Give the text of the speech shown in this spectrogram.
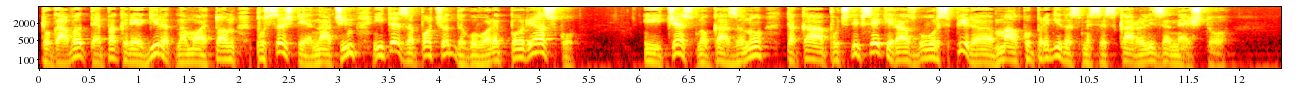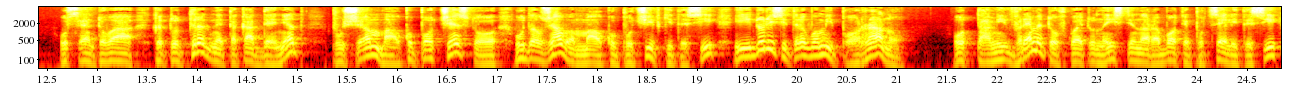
Тогава те пък реагират на моя тон по същия начин и те започват да говорят по-рязко. И честно казано, така почти всеки разговор спира малко преди да сме се скарали за нещо – освен това, като тръгне така денят, пушам малко по-често, удължавам малко почивките си и дори си тръгвам и по-рано. Оттам и времето, в което наистина работя по целите си,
